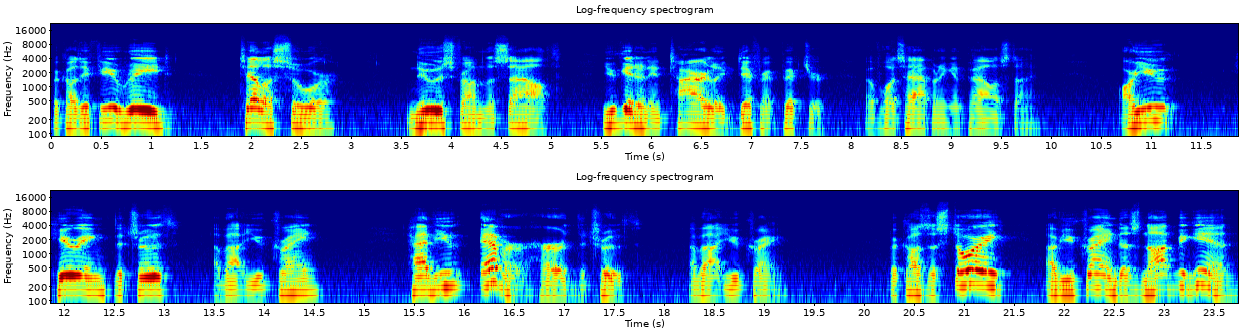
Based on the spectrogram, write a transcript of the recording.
Because if you read Telesur, News from the South, you get an entirely different picture of what's happening in Palestine. Are you hearing the truth about Ukraine? Have you ever heard the truth about Ukraine? Because the story of Ukraine does not begin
